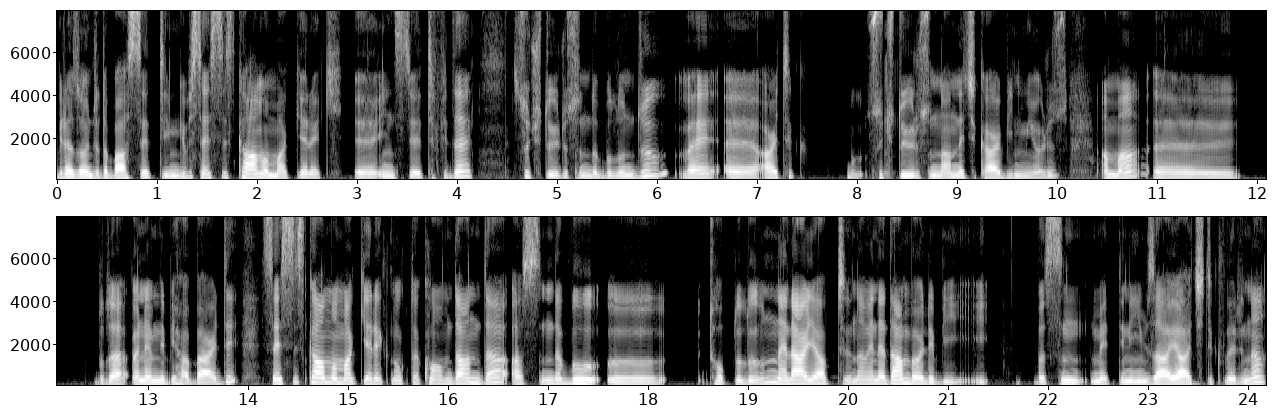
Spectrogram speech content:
biraz önce de bahsettiğim gibi sessiz kalmamak gerek e, inisiyatifi de suç duyurusunda bulundu ve e, artık bu suç duyurusundan ne çıkar bilmiyoruz ama e, bu da önemli bir haberdi. Sessiz kalmamak gerek.com'dan da aslında bu e, topluluğun neler yaptığına ve neden böyle bir basın metnini imzaya açtıklarına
